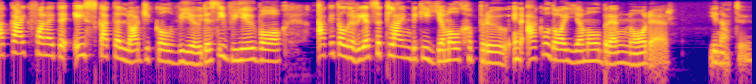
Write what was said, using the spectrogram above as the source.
Ek kyk vanuit 'n eschatological view. Dis die view waar ek het al reeds 'n klein bietjie hemel geproe en ek wil daai hemel bring nader hiernatoe.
